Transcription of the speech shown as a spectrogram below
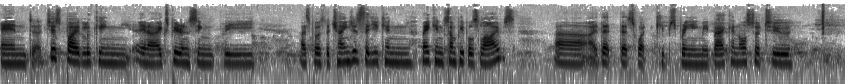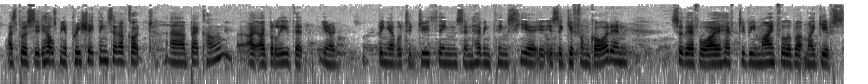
And uh, just by looking, you know, experiencing the I suppose the changes that you can make in some people's lives. Uh, that that's what keeps bringing me back, and also to, I suppose it helps me appreciate things that I've got uh, back home. I, I, believe that you know, being able to do things and having things here is a gift from God, and so therefore I have to be mindful about my gifts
